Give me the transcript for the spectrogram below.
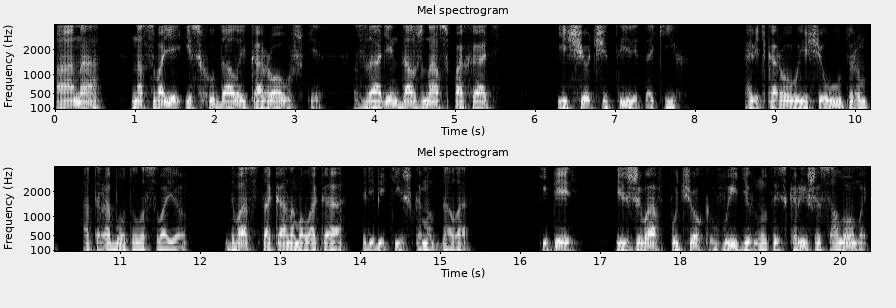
а она на своей исхудалой коровушке за день должна вспахать еще четыре таких. А ведь корова еще утром отработала свое. Два стакана молока ребятишкам отдала. Теперь, изживав пучок выдернутый с крыши соломы,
